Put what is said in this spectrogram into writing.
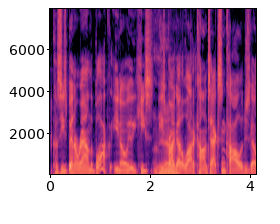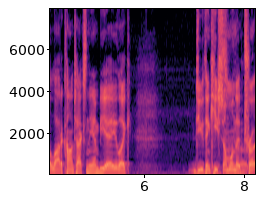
Because he's been around the block. You know, like, he's he's Yeah. probably got a lot of contacts in college. He's got a lot of contacts in the NBA. Like, do you think he's someone that tr-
